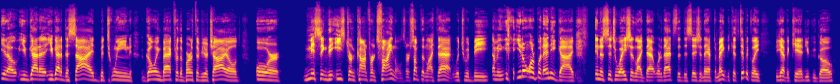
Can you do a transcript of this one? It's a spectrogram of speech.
you know you've got to you got to decide between going back for the birth of your child or missing the Eastern Conference Finals or something like that, which would be, I mean, you don't want to put any guy in a situation like that where that's the decision they have to make because typically, if you have a kid, you could go,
